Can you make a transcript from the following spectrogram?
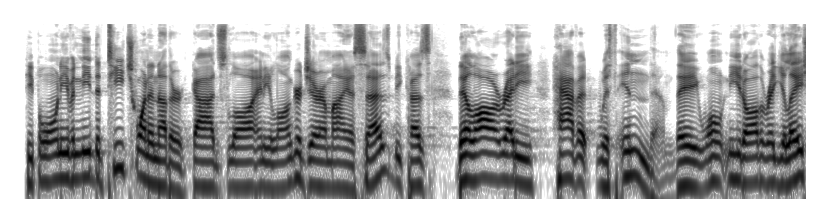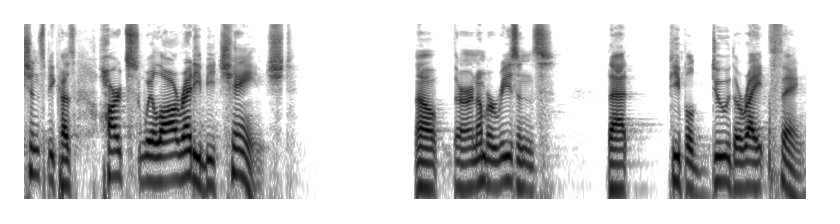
People won't even need to teach one another God's law any longer, Jeremiah says, because they'll already have it within them. They won't need all the regulations because hearts will already be changed. Now, there are a number of reasons that people do the right thing.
